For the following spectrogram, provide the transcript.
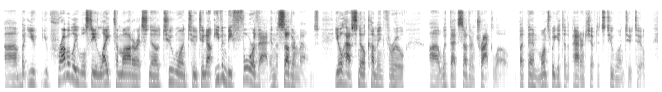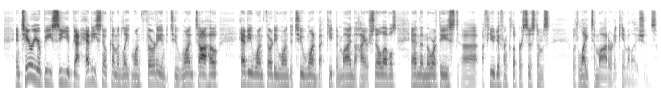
Um, but you you probably will see light to moderate snow 2122. Now, even before that in the southern mountains, you'll have snow coming through uh, with that southern track low. But then once we get to the pattern shift, it's 2122. Interior BC, you've got heavy snow coming late 130 into 21 Tahoe, heavy 131 to 21. But keep in mind the higher snow levels. And the Northeast, uh, a few different clipper systems with light to moderate accumulations.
